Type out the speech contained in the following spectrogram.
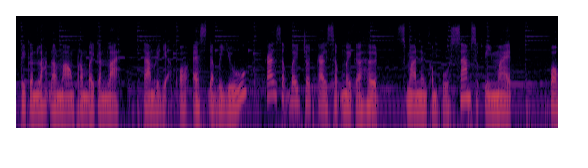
7កន្លះដល់ម៉ោង8កន្លះតាមរយៈប៉ុស SW 93.90 MHz ស្មើនឹងកម្ពស់ 32m ប៉ុស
